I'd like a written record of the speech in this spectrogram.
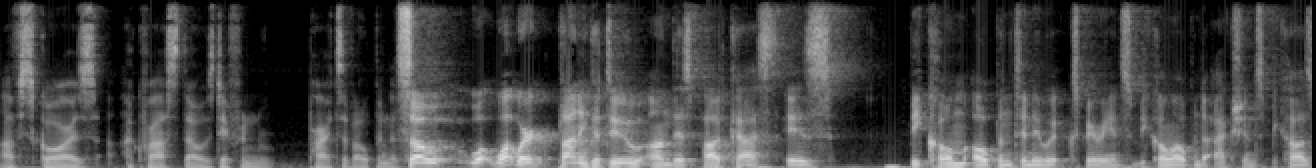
of scores across those different parts of openness. So what we're planning to do on this podcast is become open to new experience, become open to actions, because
